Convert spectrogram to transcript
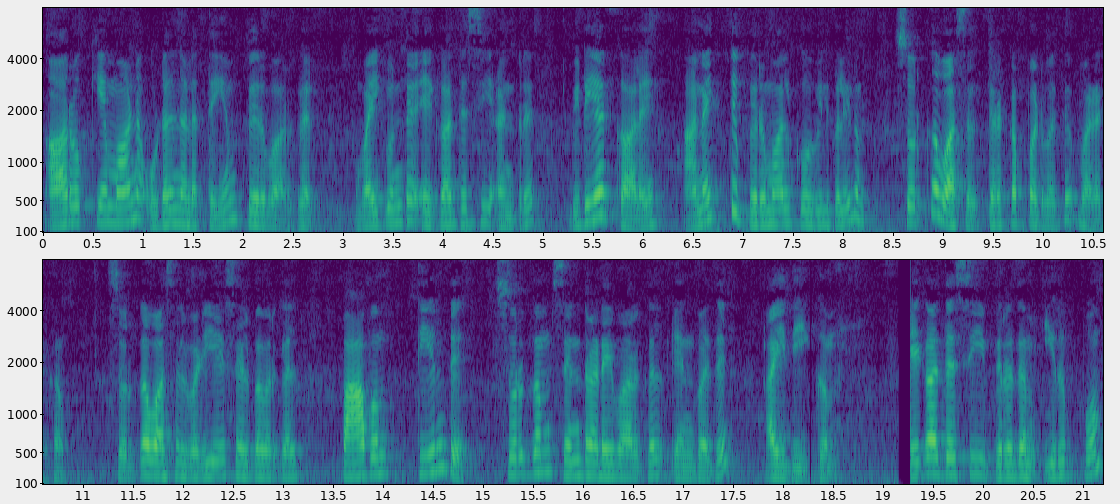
ஆரோக்கியமான உடல் நலத்தையும் பெறுவார்கள். வைகுண்ட ஏகாதசி அன்று விடியற்காலை அனைத்து பெருமாள் கோவில்களிலும் சொர்க்கவாசல் திறக்கப்படுவது வழக்கம். சொர்க்கவாசல் வழியே செல்பவர்கள் பாவம் தீர்ந்து சொர்க்கம் சென்றடைவார்கள் என்பது ஐதீகம். ஏகாதசி விரதம் இருப்போம்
